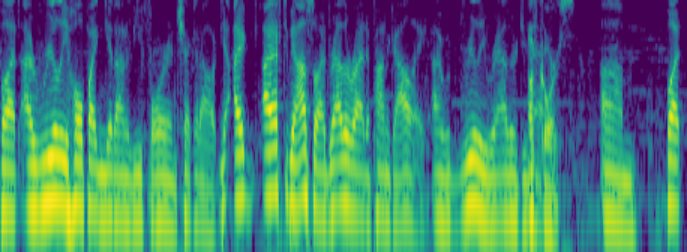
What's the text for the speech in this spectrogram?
but I really hope I can get on a V4 and check it out. Yeah, I I have to be honest though, I'd rather ride a Panigale. I would really rather do that. Of course. Um, but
